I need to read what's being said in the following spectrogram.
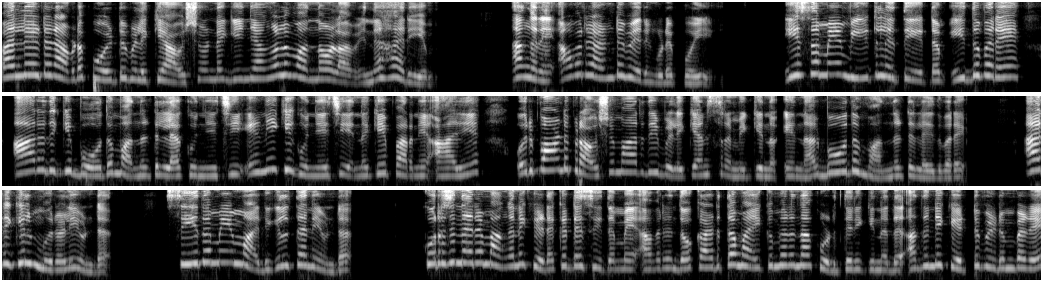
വല്ലേട്ടൻ അവിടെ പോയിട്ട് വിളിക്കുക ആവശ്യമുണ്ടെങ്കിൽ ഞങ്ങളും വന്നോളാം എന്ന് ഹരിയും. അങ്ങനെ അവർ രണ്ടുപേരും കൂടെ പോയി. ഈ സമയം വീട്ടിലെത്തിയിട്ടും ഇതുവരെ ആരതിക്ക് ബോധം വന്നിട്ടില്ല കുഞ്ഞേച്ചി എണീക്ക് കുഞ്ഞേച്ചി എന്നൊക്കെ പറഞ്ഞ് ആര്യ ഒരുപാട് പ്രാവശ്യം ആരതി വിളിക്കാൻ ശ്രമിക്കുന്നു. എന്നാൽ ബോധം വന്നിട്ടില്ല ഇതുവരെ. അരികിൽ മുരളിയുണ്ട്. സീതമ്മയും അരികിൽ തന്നെയുണ്ട്. കുറച്ചു നേരം അങ്ങനെ കിടക്കട്ടെ സീതമ്മേ. അവരെന്തോ കടുത്ത മയക്കുമരുന്നാ കൊടുത്തിരിക്കുന്നത്. അതിന്റെ കെട്ടുവിടുമ്പോഴേ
